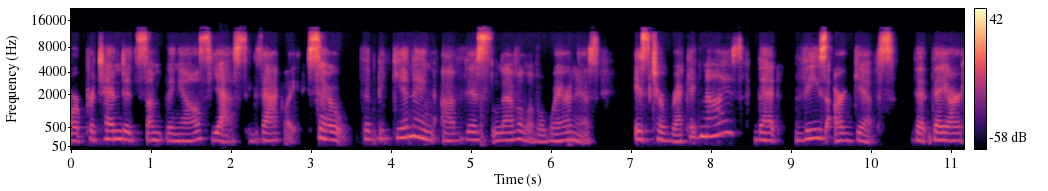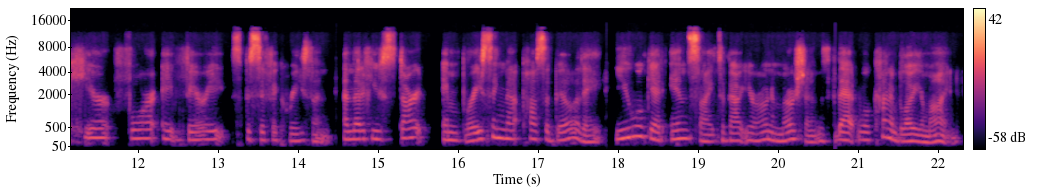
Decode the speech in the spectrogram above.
or pretend it's something else. Yes exactly. So the beginning of this level of awareness is to recognize that these are gifts that they are here for a very specific reason. And that if you start embracing that possibility, you will get insights about your own emotions that will kind of blow your mind.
